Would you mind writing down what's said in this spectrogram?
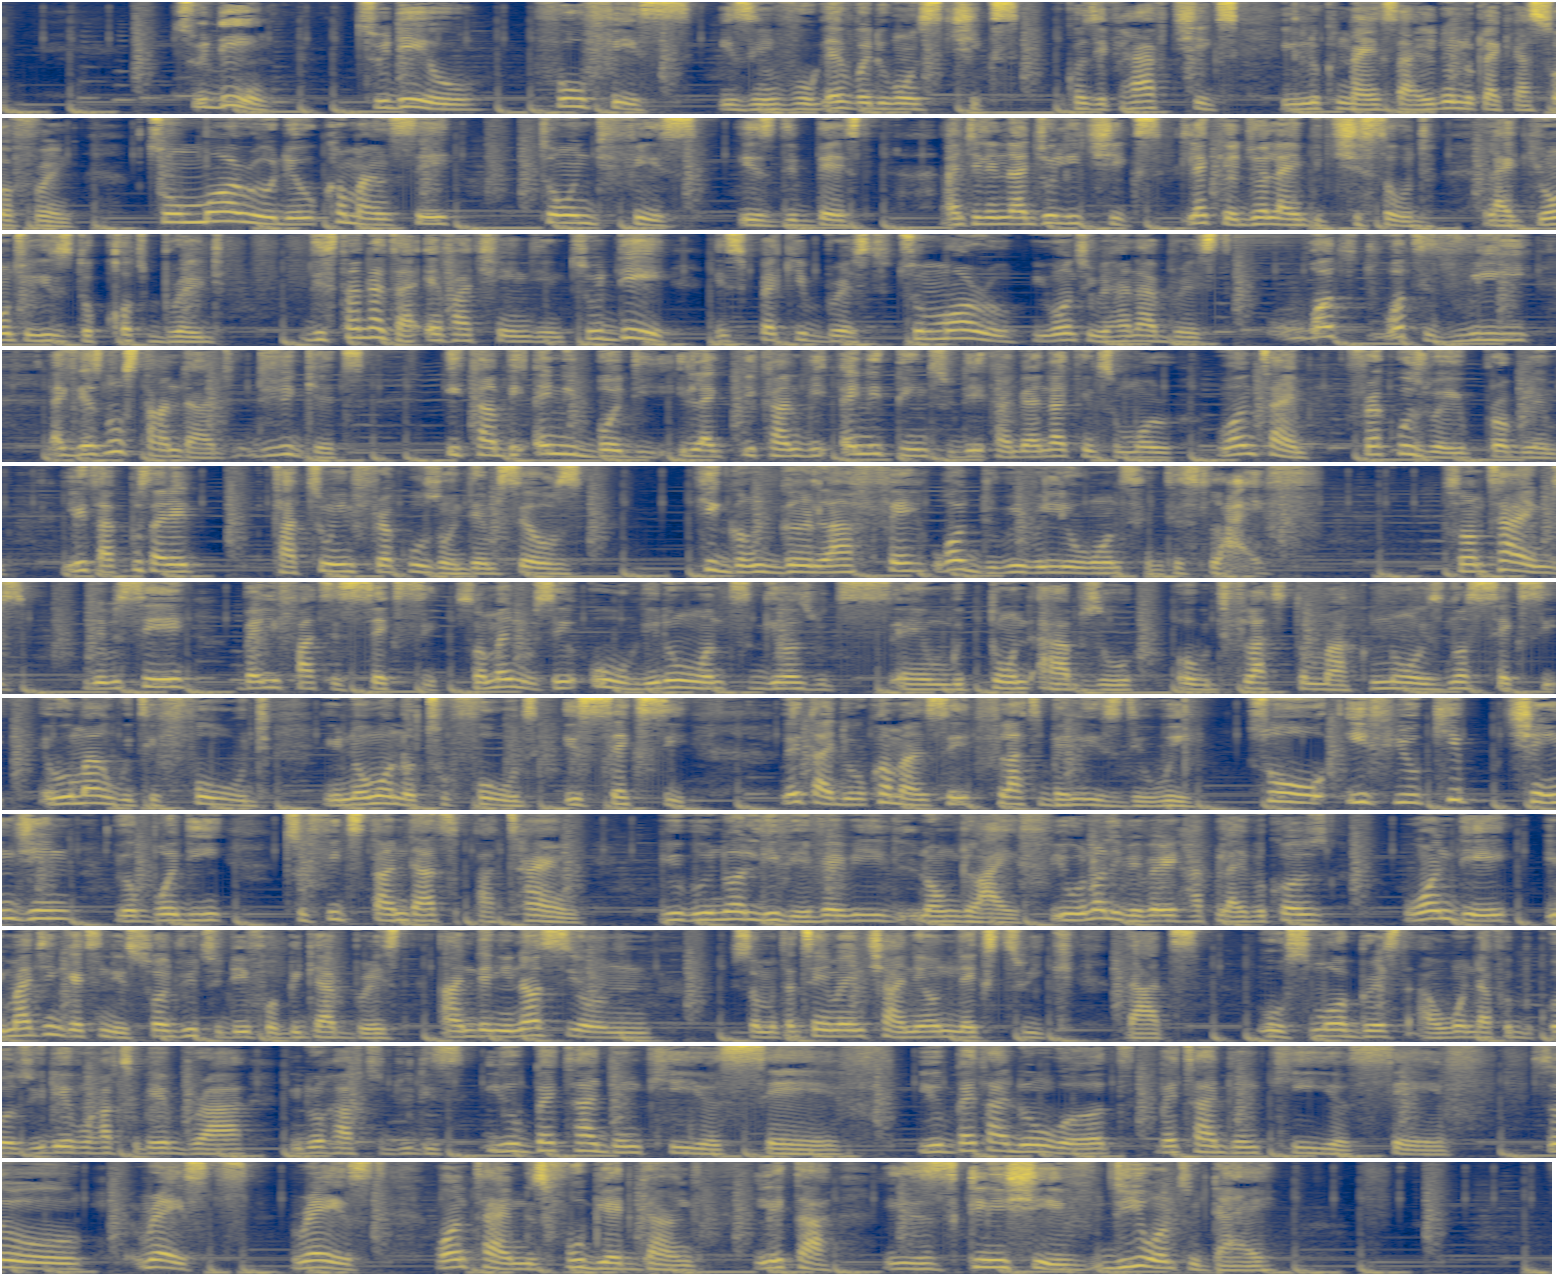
Today, today, oh, full face is in vogue. Everybody wants cheeks because if you have cheeks, you look nicer. You don't look like you're suffering. Tomorrow, they will come and say toned face is the best. Angelina Jolie cheeks, let your jawline be chiseled, like you want to use to cut bread. The standards are ever changing. Today is Becky breast. Tomorrow you want to Rihanna breast. What what is really like? There's no standard. Do you get? It can be anybody. Like it can be anything today. It can be another thing tomorrow. One time freckles were a problem. Later people started tattooing freckles on themselves. What do we really want in this life? Sometimes they will say belly fat is sexy. Some men will say, oh, they don't want girls with um, with toned abs or, or with flat stomach. No, it's not sexy. A woman with a fold, you know, one or two folds is sexy. Later they will come and say flat belly is the way. So if you keep changing your body to fit standards per time, you will not live a very long life. You will not live a very happy life because one day, imagine getting a surgery today for bigger breast, and then you now see on some entertainment channel next week that oh small breasts are wonderful because you don't even have to wear bra you don't have to do this. You better don't kill yourself. You better don't what? Better don't kill yourself. So rest rest. One time is full beard gang later is clean shave. Do you want to die?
